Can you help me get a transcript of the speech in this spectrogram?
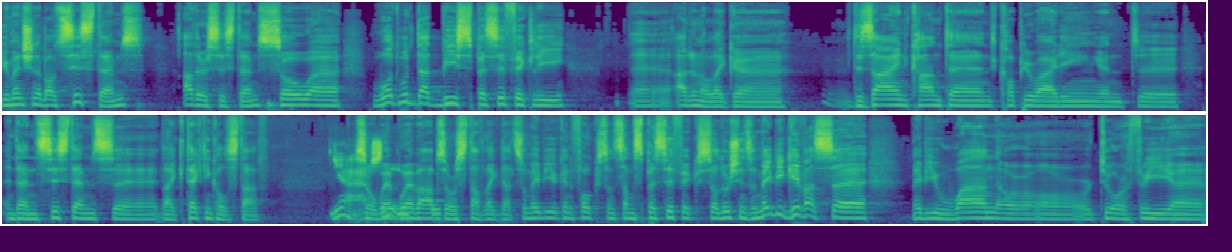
You mentioned about systems, other systems. So uh, what would that be specifically? Uh, I don't know, like design, content, copywriting, and and then systems like technical stuff. Yeah. So web web apps or stuff like that. So maybe you can focus on some specific solutions and maybe give us uh, maybe one or, or, two or three, uh,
